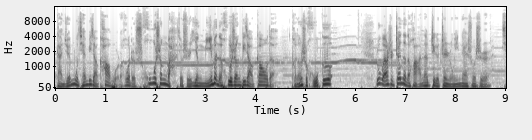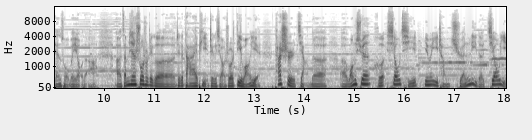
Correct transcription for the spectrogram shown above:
感觉目前比较靠谱的，或者是呼声吧，就是影迷们的呼声比较高的。可能是胡歌，如果要是真的的话，那这个阵容应该说是前所未有的啊！啊，咱们先说说这个这个大 IP，这个小说《帝王业》，它是讲的呃王轩和萧齐因为一场权力的交易，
